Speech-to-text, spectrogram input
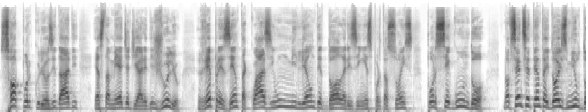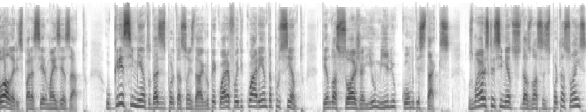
Só por curiosidade, esta média diária de julho representa quase um milhão de dólares em exportações por segundo 972 mil dólares, para ser mais exato. O crescimento das exportações da agropecuária foi de 40%, tendo a soja e o milho como destaques. Os maiores crescimentos das nossas exportações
